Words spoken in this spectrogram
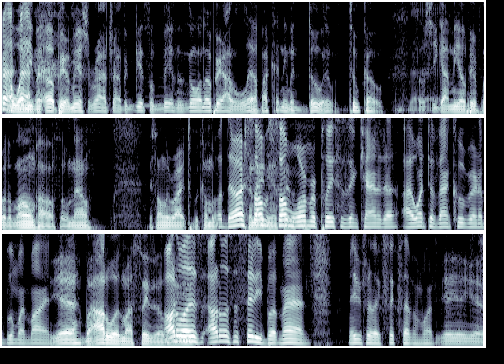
I wasn't even up here. Me and Sherrod tried to get some business going up here. I left. I couldn't even do it. It was too cold. So she got me up here for the long haul. So now it's only right to become a Well, there are some Canadian some citizen. warmer places in Canada. I went to Vancouver and it blew my mind. yeah. But Ottawa is my city though. Like, Ottawa is Ottawa's a city, but man, maybe for like six seven months. Yeah, yeah, yeah.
